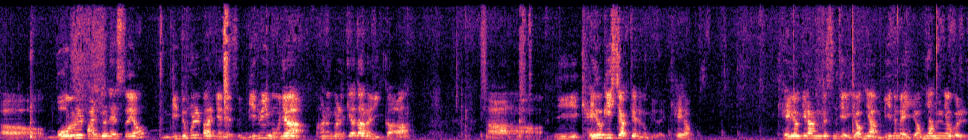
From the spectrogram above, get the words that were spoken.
어, 뭐를 발견했어요? 믿음을 발견했어요. 믿음이 뭐냐 하는 걸 깨달으니까 아, 이 개혁이 시작되는 겁니다. 개혁. 개혁이라는 것은 이제 영향, 믿음의 영향력을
